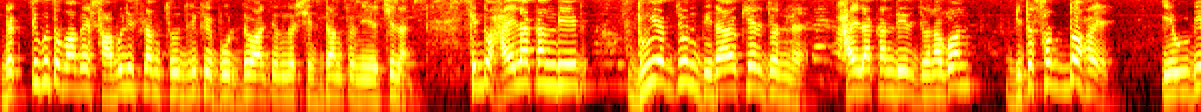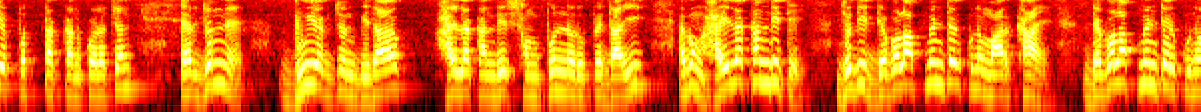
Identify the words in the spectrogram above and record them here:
ব্যক্তিগতভাবে শাহাবুল ইসলাম চৌধুরীকে ভোট দেওয়ার জন্য সিদ্ধান্ত নিয়েছিলেন। কিন্তু হাইলাকান্দির দুই একজন বিধায়কের জন্য হাইলাকান্দির জনগণ বিতসদ্য হয়ে ইউডিএফ প্রত্যাখ্যান করেছেন। এর জন্যে দুই একজন বিধায়ক হাইলাকান্দির সম্পূর্ণরূপে দায়ী এবং হাইলাকান্দিতে যদি ডেভেলপমেন্টের কোনো মার খায়, ডেভেলপমেন্টের কোনো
